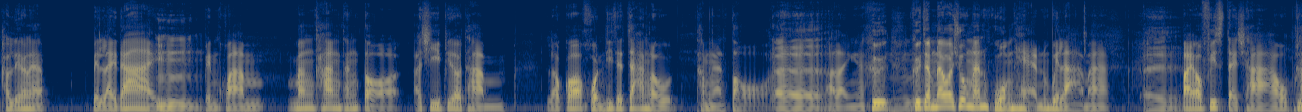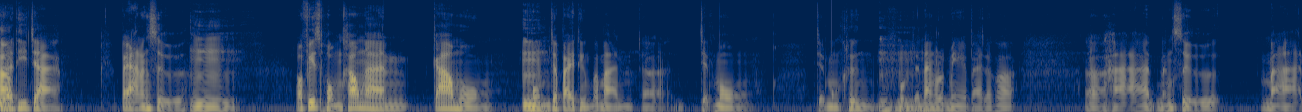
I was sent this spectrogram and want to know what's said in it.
เขาเรียกอะไรครับเป็นรายได้อืมเป็นความมั่งคั่งทั้งต่ออาชีพที่เราทำแล้วก็คนที่จะจ้างเราทำงานต่อเอออะไรเงี้ยคือ คือจำได้ว่าช่วงนั้นหวงแหนเวลามากเออไปออฟฟิศแต่เช้าเพื่คอรับที่จะไปอ่านหนังสืออืมออฟฟิศผมเข้างาน9โมงอืมผมจะไปถึงประมาณเอ่อเจ็ดโมงเจ็ดโมงครึ่งอือหือผมจะนั่งรถเมย์ไปแล้วก็เอ่อ หาหนังสือมาอ่าน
